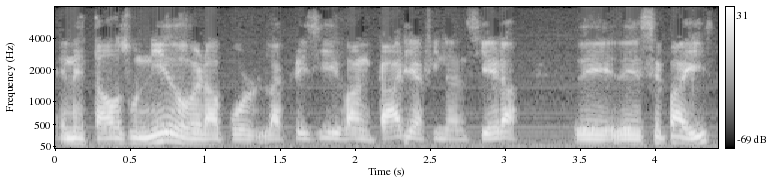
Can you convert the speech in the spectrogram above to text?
en Estados Unidos, ¿verdad? por la crisis bancaria, financiera de, ese país,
